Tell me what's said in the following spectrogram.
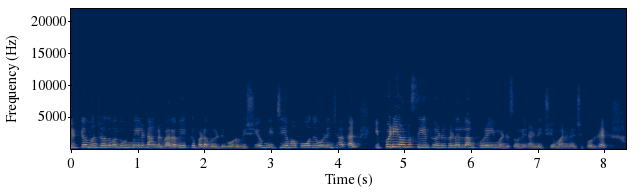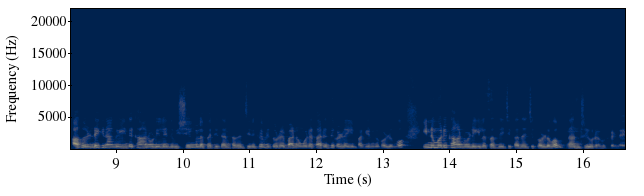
திட்டம்ன்றது வந்து உண்மையில நாங்கள் வரவேற்கப்பட வேண்டிய ஒரு விஷயம். நிச்சயமா போதை ஒழிஞ்சாதான் இப்படியான சீர்கேடுகள் எல்லாம் குறையும் என்று சொல்லி நான் நிச்சயமா நினைச்சு கொள்றேன். ஆக இன்றைக்கு நாங்கள் இந்த காணொலியில இந்த விஷயங்களை பற்றி தான் கதைச்சிருக்கிறோம். இது தொடர்பான உங்களோட கருத்துக்களையும் பகிர்ந்து கொள்ளுங்க. இன்னும் ஒரு காணொளியில சந்திச்சு கதைச்சு கொள்ளுவோம். நன்றி உறவுகளே.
